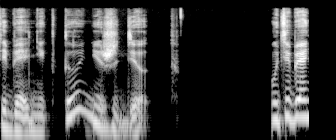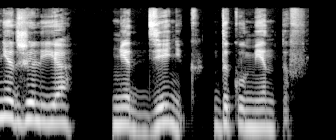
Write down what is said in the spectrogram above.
«Тебя никто не ждет. У тебя нет жилья, нет денег, документов.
